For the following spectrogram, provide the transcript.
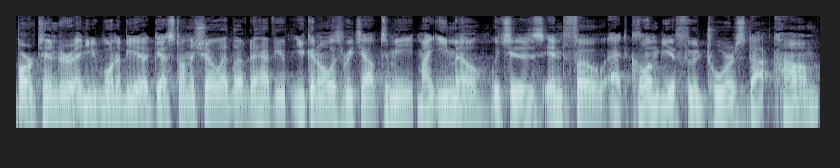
bartender and you'd want to be a guest on the show, I'd love to have you. You can always reach out to me. My email, which is info at columbiafoodtours.com.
